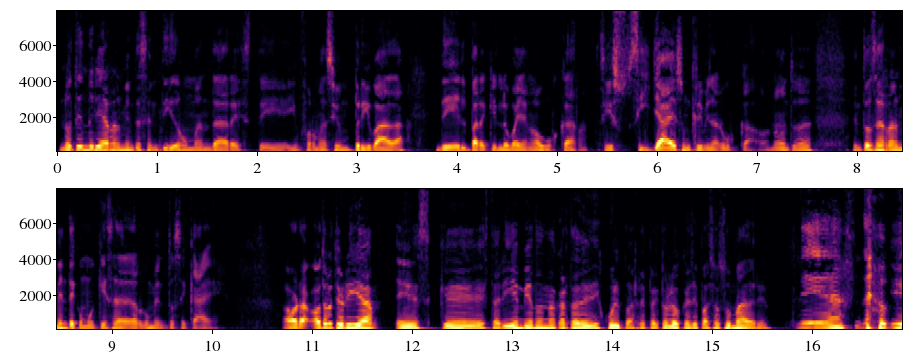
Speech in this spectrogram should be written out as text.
no tendría realmente sentido mandar este información privada de él para que lo vayan a buscar, si, si ya es un criminal buscado, ¿no? Entonces, entonces realmente como que ese argumento se cae. Ahora, otra teoría es que estaría enviando una carta de disculpas respecto a lo que le pasó a su madre. Eh. Y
